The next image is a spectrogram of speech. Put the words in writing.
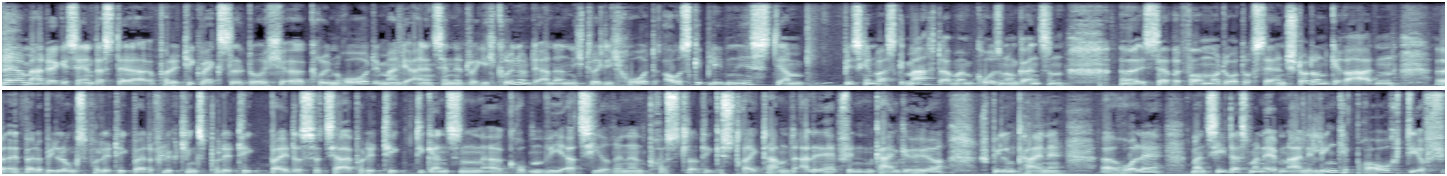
Naja, man hat ja gesehen, dass der Politikwechsel durch äh, Grün-Rot, ich meine, die einen sind nicht wirklich grün und die anderen nicht wirklich rot, ausgeblieben ist. Die haben ein bisschen was gemacht, aber im Großen und Ganzen äh, ist der Reformmotor doch sehr ins Stottern geraten. Äh, bei der Bildungspolitik, bei der Flüchtlingspolitik, bei der Sozialpolitik, die ganzen äh, Gruppen wie Erzieherinnen, Postler, die gestreikt haben, alle finden kein Gehör, spielen keine äh, Rolle. Man sieht, dass man eben eine Linke braucht, die auf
